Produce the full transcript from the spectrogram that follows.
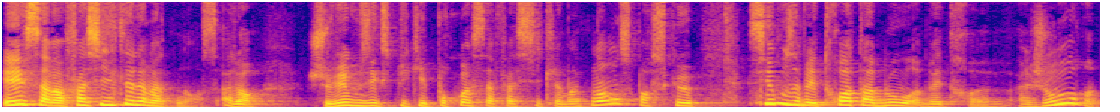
et ça va faciliter la maintenance. Alors je vais vous expliquer pourquoi ça facilite la maintenance parce que si vous avez trois tableaux à mettre euh, à jour,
